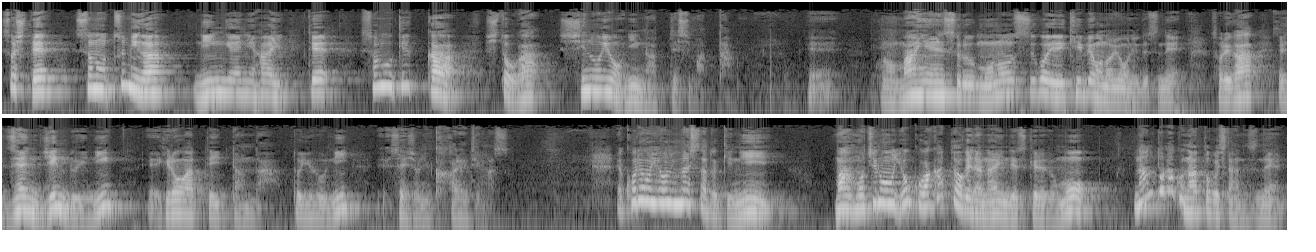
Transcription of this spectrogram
そしてその罪が人間に入ってその結果人が死ぬようになってしまった、えー、この蔓延するものすごい疫病のようにですねそれが全人類に広がっていったんだというふうに聖書に書かれています。これを読みました時にまあもちろんよく分かったわけじゃないんですけれどもなんとなく納得したんですね。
